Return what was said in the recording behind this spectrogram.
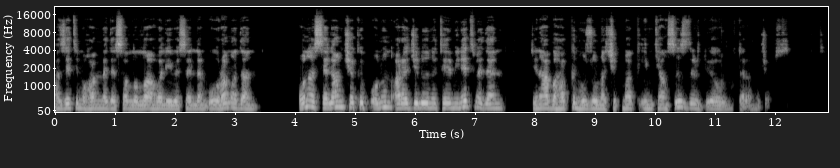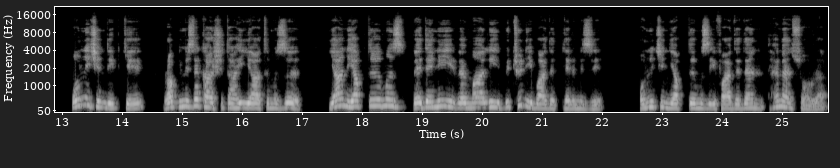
Hz. Muhammed'e sallallahu aleyhi ve sellem uğramadan, ona selam çakıp onun aracılığını temin etmeden Cenab-ı Hakk'ın huzuruna çıkmak imkansızdır diyor muhterem hocamız. Onun içindir ki Rabbimize karşı tahiyyatımızı yani yaptığımız bedeni ve mali bütün ibadetlerimizi onun için yaptığımızı ifadeden hemen sonra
